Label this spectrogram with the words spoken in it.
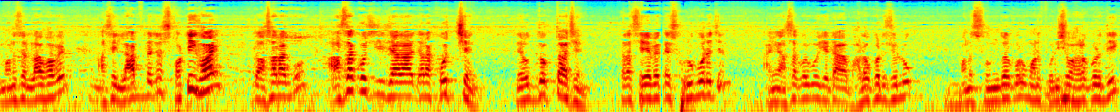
মানুষের লাভ হবে। আর সেই লাভটা যেন সঠিক হয় তো আশা রাখব। আশা করছি যে যারা যারা করছেন যারা উদ্যোক্তা আছেন তারা সেভাবে শুরু করেছেন। আমি আশা করব যেটা ভালো করে চলুক মানুষ সুন্দর করুক মানুষ পরিষেবা ভালো করে দিক।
